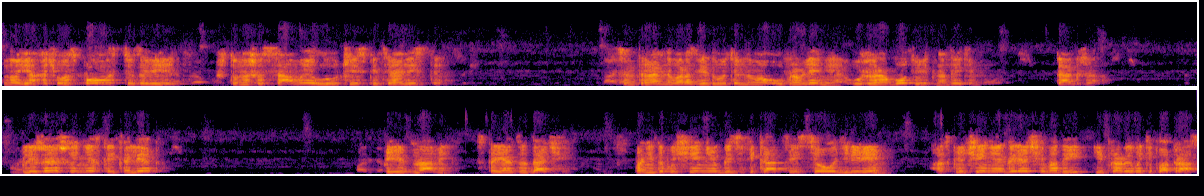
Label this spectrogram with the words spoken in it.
Но я хочу вас полностью заверить, что наши самые лучшие специалисты Центрального разведывательного управления уже работают над этим. Также в ближайшие несколько лет перед нами стоят задачи по недопущению газификации сел и деревень, отключения горячей воды и прорыва теплотрасс,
